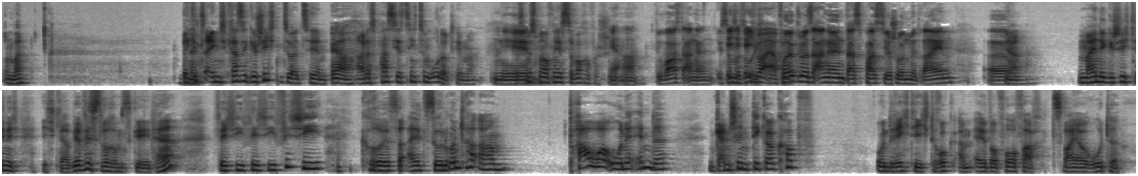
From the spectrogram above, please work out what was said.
Und wann? Da gibt es eigentlich krasse Geschichten zu erzählen. Ja. Aber das passt jetzt nicht zum Oder-Thema. Nee. Das müssen wir auf nächste Woche verschieben. Ja, du warst angeln. Ich Ich, so, ich war erfolglos angeln, das passt hier schon mit rein. Ähm, Ja. Meine Geschichte nicht. Ich glaube, ihr wisst, worum es geht, hä? Fischi, Fischi, Fischi. Größer als so ein Unterarm. Power ohne Ende. Ein ganz schön dicker Kopf. Und richtig Druck am Elfer Vorfach. Zweier Route.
